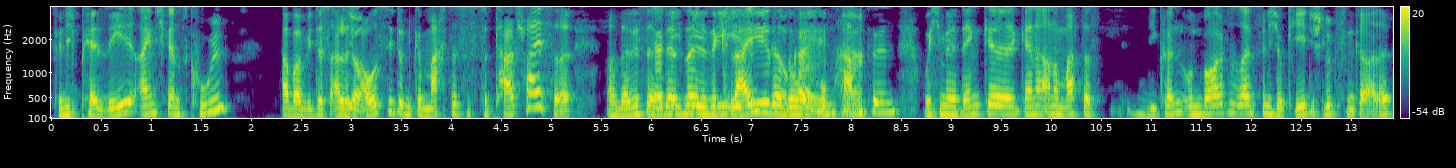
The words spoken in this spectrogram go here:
finde ich per se eigentlich ganz cool. Aber wie das alles ja. aussieht und gemacht ist, ist total scheiße. Und dann ist ja, wieder die, diese die, Kleinen, die, die da so okay. rumhampeln, ja. wo ich mir denke, keine Ahnung, macht das, die können unbeholfen sein, finde ich okay, die schlüpfen gerade.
